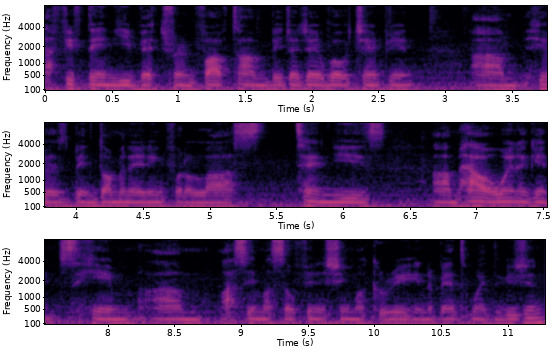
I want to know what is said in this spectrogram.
a 15 year veteran, five time BJJ world champion, um, who has been dominating for the last 10 years. Um, how I went against him, um, I see myself finishing my career in the bantamweight division,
